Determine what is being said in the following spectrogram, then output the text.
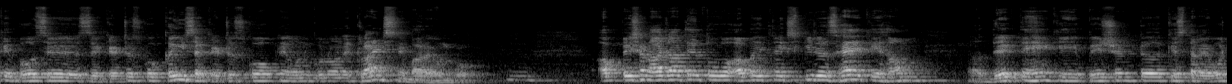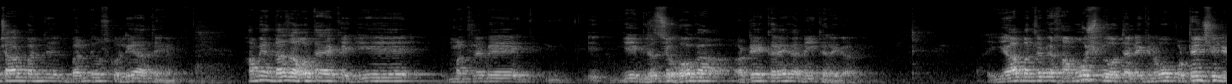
कि बहुत से सेक्रेटर्स को कई सेक्रेटर्स को अपने उनको उन्होंने क्लाइंट्स ने मारा है उनको। अब पेशेंट आ जाते हैं तो अब इतना एक्सपीरियंस है कि हम देखते हैं कि पेशेंट किस तरह है वो चार बंदे बंदे उसको ले आते हैं। हमें अंदाज़ा होता है कि ये मतलब ये ग्रस्य होगा अटैक करेगा नहीं करेगा। या मतलब खामोश भी होता है लेकिन वो पोटेंशियली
